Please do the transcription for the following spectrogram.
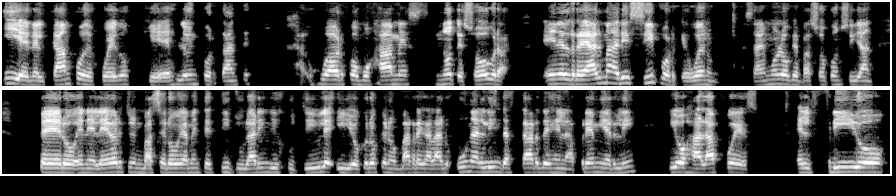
Y en el campo de juego, que es lo importante, un jugador como James no te sobra. En el Real Madrid sí, porque bueno, sabemos lo que pasó con Zidane pero en el Everton va a ser obviamente titular indiscutible y yo creo que nos va a regalar unas lindas tardes en la Premier League y ojalá pues el frío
